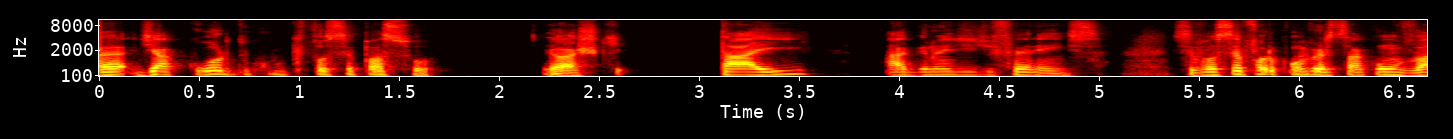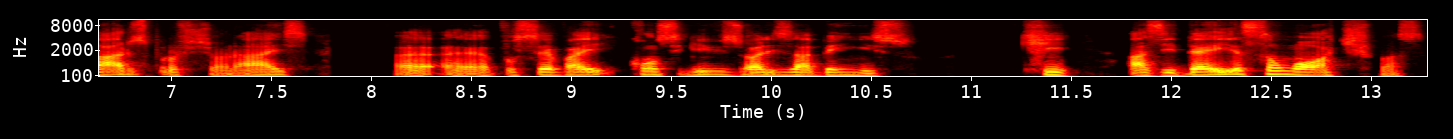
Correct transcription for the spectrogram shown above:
uh, de acordo com o que você passou. Eu acho que tá aí a grande diferença. Se você for conversar com vários profissionais, é, é, você vai conseguir visualizar bem isso. Que as ideias são ótimas,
